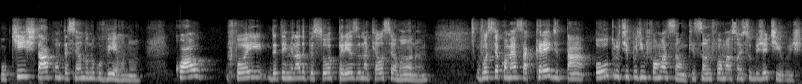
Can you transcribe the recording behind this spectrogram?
O que está acontecendo no governo? Qual foi determinada pessoa presa naquela semana. Você começa a acreditar outro tipo de informação, que são informações subjetivas,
